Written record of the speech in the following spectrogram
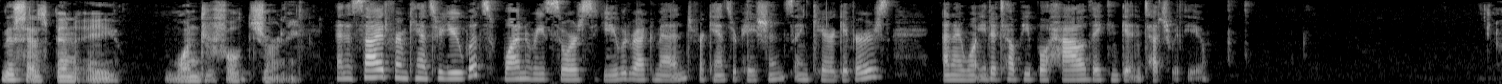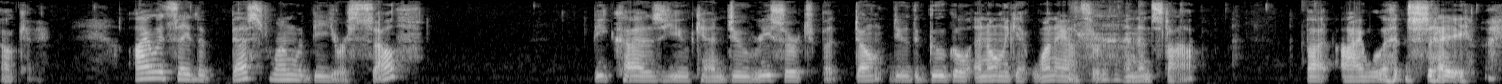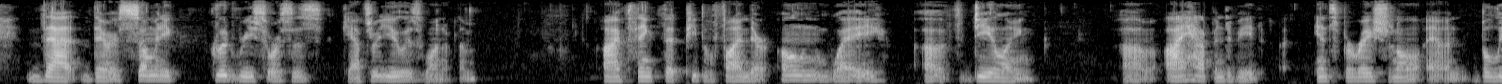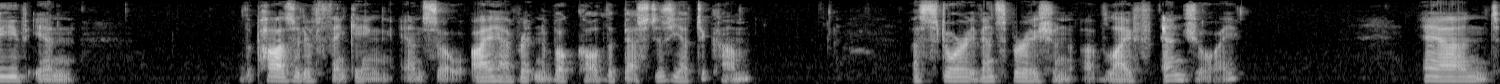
This has been a wonderful journey. And aside from Cancer U, what's one resource you would recommend for cancer patients and caregivers? And I want you to tell people how they can get in touch with you. Okay. I would say the best one would be yourself because you can do research but don't do the Google and only get one answer and then stop. But I would say that there are so many good resources. Cancer U is one of them. I think that people find their own way of dealing. Uh, I happen to be inspirational and believe in the positive thinking. And so I have written a book called The Best Is Yet to Come a story of inspiration of life and joy. And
